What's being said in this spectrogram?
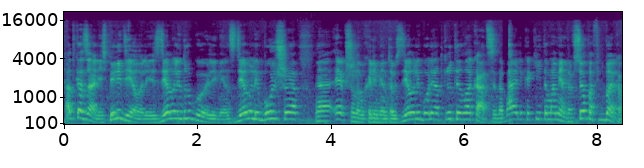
отказались, переделали, сделали другой элемент, сделали больше а, экшеновых элементов, сделали более открытые локации, добавили какие-то моменты, все по фидбэкам.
